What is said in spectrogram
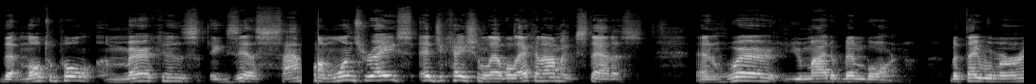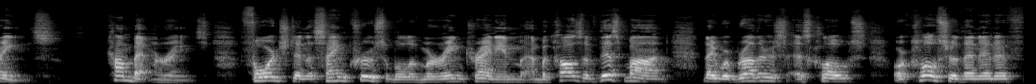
that multiple Americas exist on one's race, education level, economic status, and where you might have been born. But they were Marines, combat Marines, forged in the same crucible of Marine training. And because of this bond, they were brothers as close or closer than if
